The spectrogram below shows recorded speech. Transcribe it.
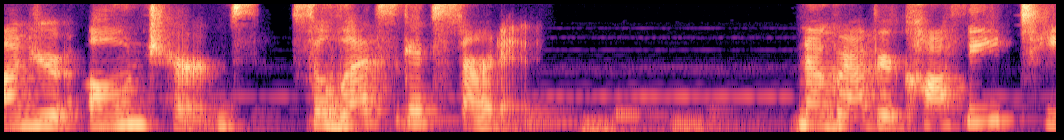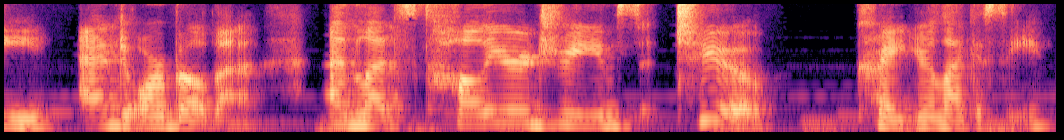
on your own terms. So let's get started. Now grab your coffee, tea, and or boba and let's call your dreams to create your legacy.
